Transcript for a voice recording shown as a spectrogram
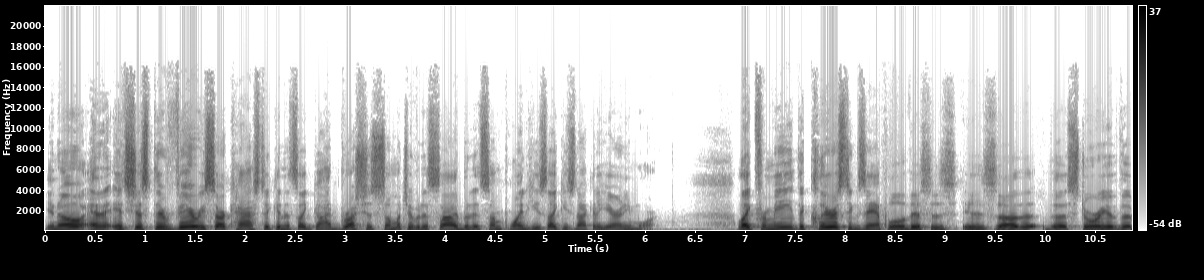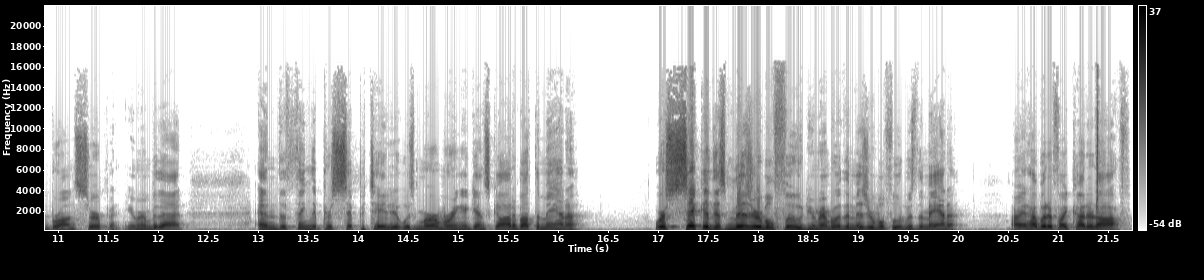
You know, and it's just, they're very sarcastic. And it's like God brushes so much of it aside, but at some point, He's like, He's not going to hear anymore. Like for me, the clearest example of this is, is uh, the, the story of the bronze serpent. You remember that? And the thing that precipitated it was murmuring against God about the manna. We're sick of this miserable food. You remember what the miserable food was the manna. All right, how about if I cut it off?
